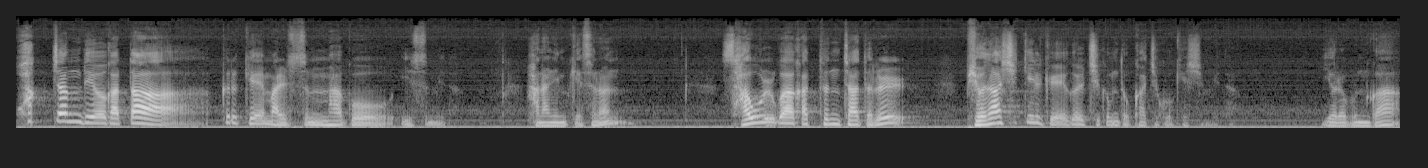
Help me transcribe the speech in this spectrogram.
확장되어 갔다. 그렇게 말씀하고 있습니다. 하나님께서는 사울과 같은 자들을 변화시킬 계획을 지금도 가지고 계십니다. 여러분과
